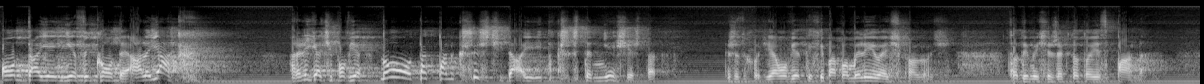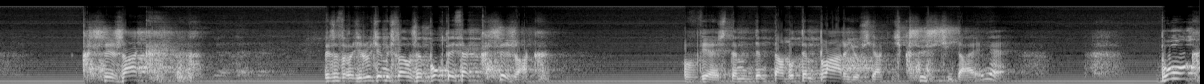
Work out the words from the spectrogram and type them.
On daje niewygodę, ale jak? Religia ci powie, no tak Pan krzyż ci daje i ty krzyż ten niesiesz, tak? Wiesz o co chodzi? Ja mówię, ty chyba pomyliłeś kogoś. Co ty myślisz, że kto to jest Pan? Krzyżak? Wiesz o co chodzi? Ludzie myślą, że Bóg to jest jak krzyżak. Wiesz, tem, tem, albo templariusz jakiś, krzyż ci daje. Nie. Bóg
